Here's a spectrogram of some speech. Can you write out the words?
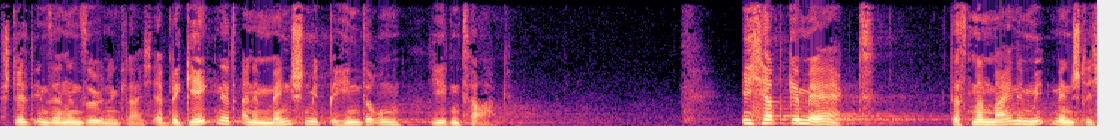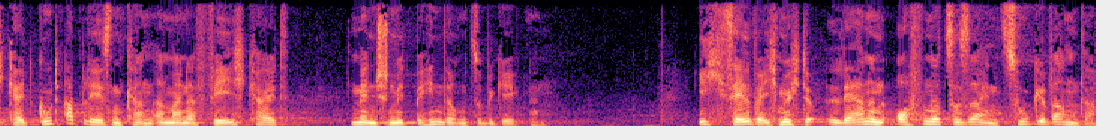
stellt ihn seinen Söhnen gleich. Er begegnet einem Menschen mit Behinderung jeden Tag. Ich habe gemerkt, dass man meine Mitmenschlichkeit gut ablesen kann an meiner Fähigkeit, Menschen mit Behinderung zu begegnen. Ich selber, ich möchte lernen, offener zu sein, zugewandter,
